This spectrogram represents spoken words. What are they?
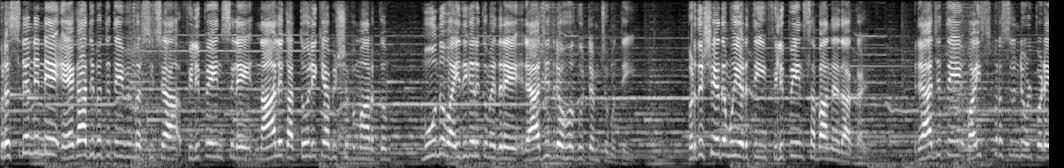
പ്രസിഡന്റിന്റെ ഏകാധിപത്യത്തെ വിമർശിച്ച ഫിലിപ്പൈൻസിലെ നാല് കത്തോലിക്ക ബിഷപ്പുമാർക്കും മൂന്ന് വൈദികർക്കുമെതിരെ രാജ്യദ്രോഹ കുറ്റം ചുമത്തി. പ്രതിഷേധമുയർത്തി ഫിലിപ്പീൻ സഭാ നേതാക്കൾ. രാജ്യത്തെ വൈസ് പ്രസിഡന്റ് ഉൾപ്പെടെ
